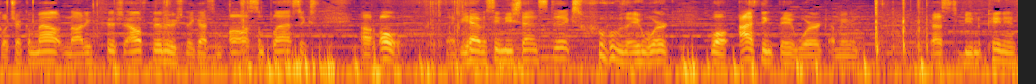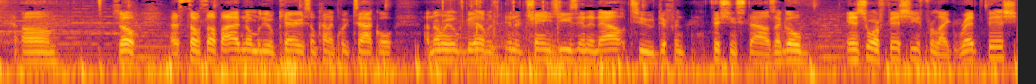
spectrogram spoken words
go check them out, Nauti Fish Outfitters. They got some awesome plastics. Uh, oh, if you haven't seen these sand sticks, whew, they work. Well, I think they work. I mean, that's to be an opinion. Um, so that's some stuff I normally will carry some kind of quick tackle. I normally will be able to interchange these in and out to different fishing styles. I go inshore fishing for like redfish.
